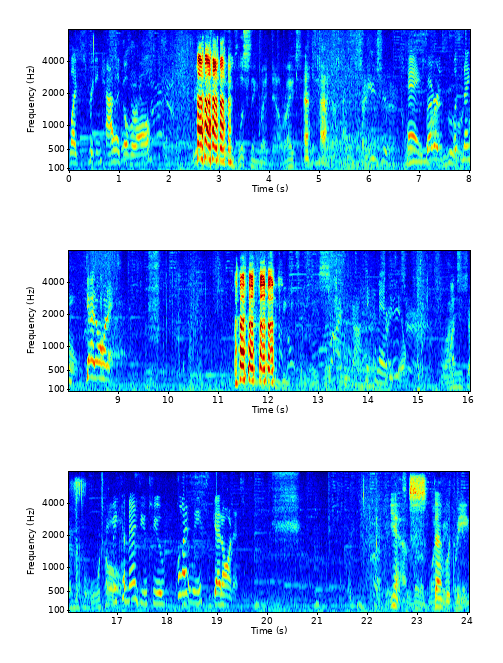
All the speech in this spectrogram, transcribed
like wreaking havoc overall. boys. Everyone's listening right now, right? Uh, uh. Hey, whoever's listening, get on it. not. We command you to politely get on it. Yes, that would be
